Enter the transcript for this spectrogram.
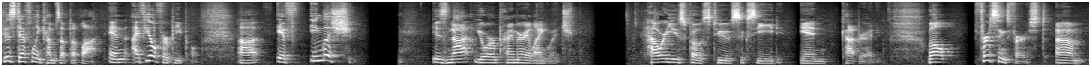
this definitely comes up a lot, and I feel for people. Uh, if English is not your primary language, how are you supposed to succeed in copywriting? Well, first things first. Um,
